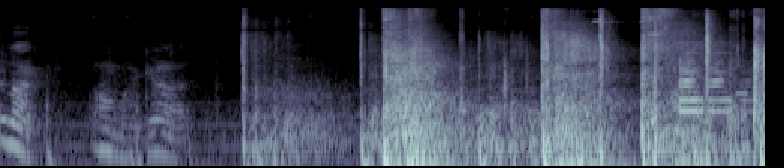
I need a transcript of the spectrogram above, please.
Did I? Oh my god. Oh.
